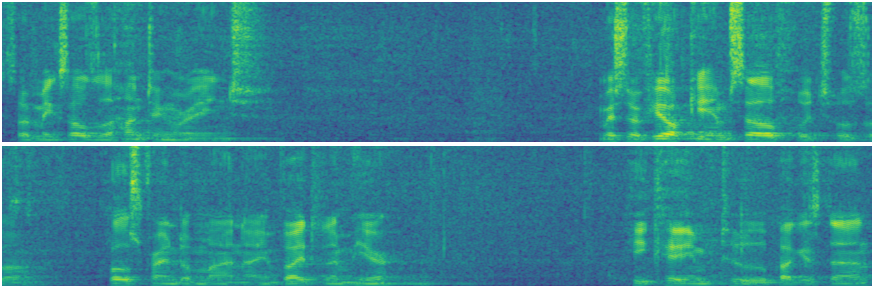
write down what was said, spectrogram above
So it makes also the hunting range Mr. Fiocchi himself, which was a close friend of mine, I invited him here. He came to Pakistan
